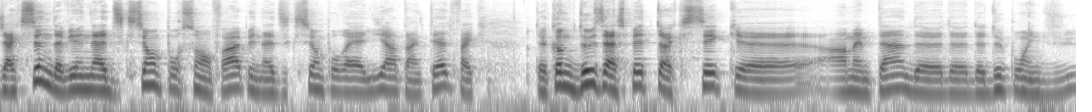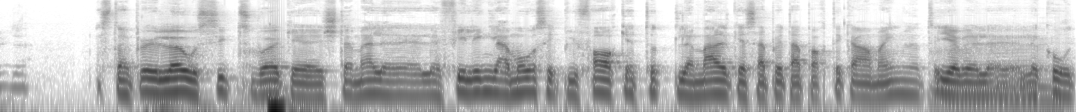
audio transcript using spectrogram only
Jackson devient une addiction pour son frère, puis une addiction pour Ellie en tant que telle. Fait que t'as comme deux aspects toxiques euh, en même temps, de, deux points de vue c'est un peu là aussi que tu vois que justement le, feeling, l'amour, c'est plus fort que tout le mal que ça peut t'apporter quand même. Il y avait le, code.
